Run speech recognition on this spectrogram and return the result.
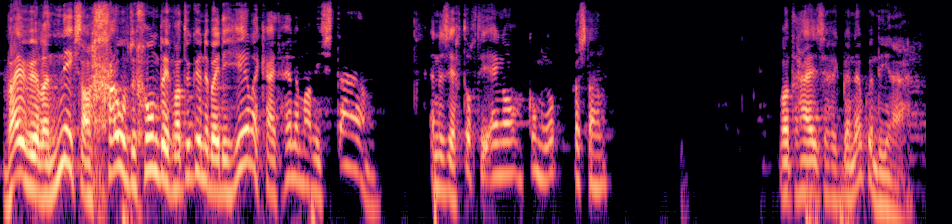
Wij willen niks dan gauw op de grond liggen, want we kunnen bij die heerlijkheid helemaal niet staan. En dan zegt toch die engel, kom erop, ga staan. Want hij zegt, ik ben ook een dienaar.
